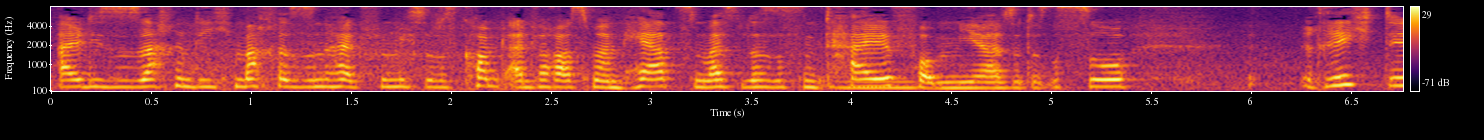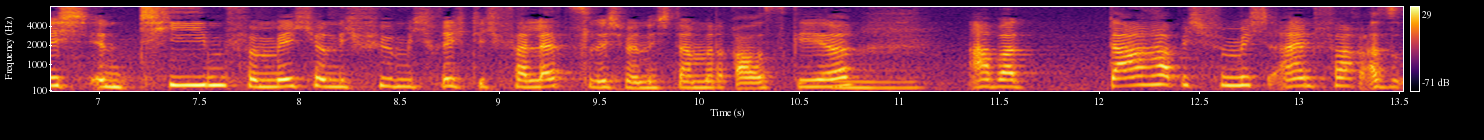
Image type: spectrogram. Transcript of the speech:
all diese Sachen, die ich mache, sind halt für mich so, das kommt einfach aus meinem Herzen, weißt du, das ist ein Teil mhm. von mir. Also das ist so, richtig intim für mich und ich fühle mich richtig verletzlich, wenn ich damit rausgehe. Mhm. Aber da habe ich für mich einfach, also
